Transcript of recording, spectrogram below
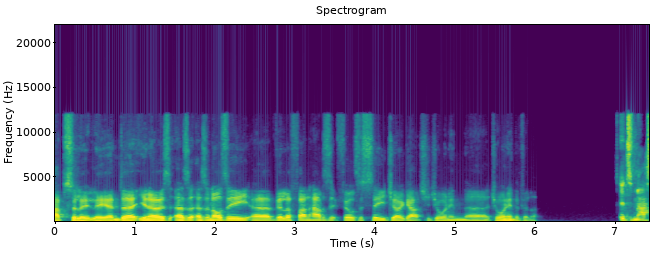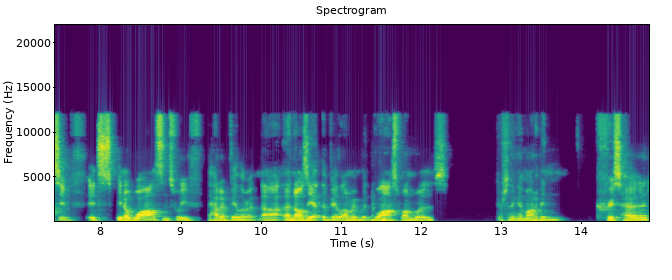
absolutely. And uh, you know, as as as an Aussie uh, Villa fan, how does it feel to see Joe Gauci joining uh, joining the Villa? It's massive. It's been a while since we've had a Villa, uh, an Aussie at the Villa. I mean, the last one was, gosh, I think it might have been Chris Herd.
